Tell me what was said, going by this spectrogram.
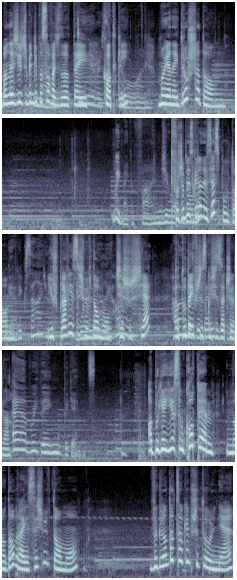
Mam nadzieję, że będzie pasować do tej kotki. Moja najdroższa Dawn. Tworzymy zgrany zespół excited. Już prawie jesteśmy w domu. Cieszysz się? To tutaj wszystko się zaczyna. A bo ja jestem kotem! No dobra, jesteśmy w domu. Wygląda całkiem przytulnie.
